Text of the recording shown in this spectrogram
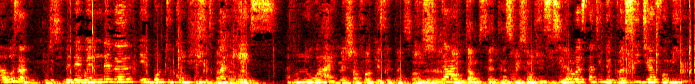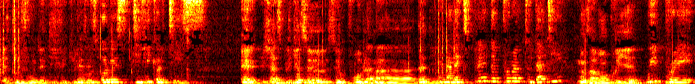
I was at, but they were never able to complete my case. I don't know why. mais chaque fois que ces personnes euh, entament cette instruction judiciaire, starting the procedure for me. il y a toujours des There difficultés. was always difficulties. Et j'ai expliqué ce, ce problème à Daddy. And I've explained the problem to Daddy. Nous avons prié We prayed.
